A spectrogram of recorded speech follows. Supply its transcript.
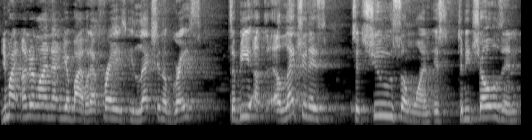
You might underline that in your Bible, that phrase, election of grace. To be, uh, election is to choose someone, is to be chosen,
